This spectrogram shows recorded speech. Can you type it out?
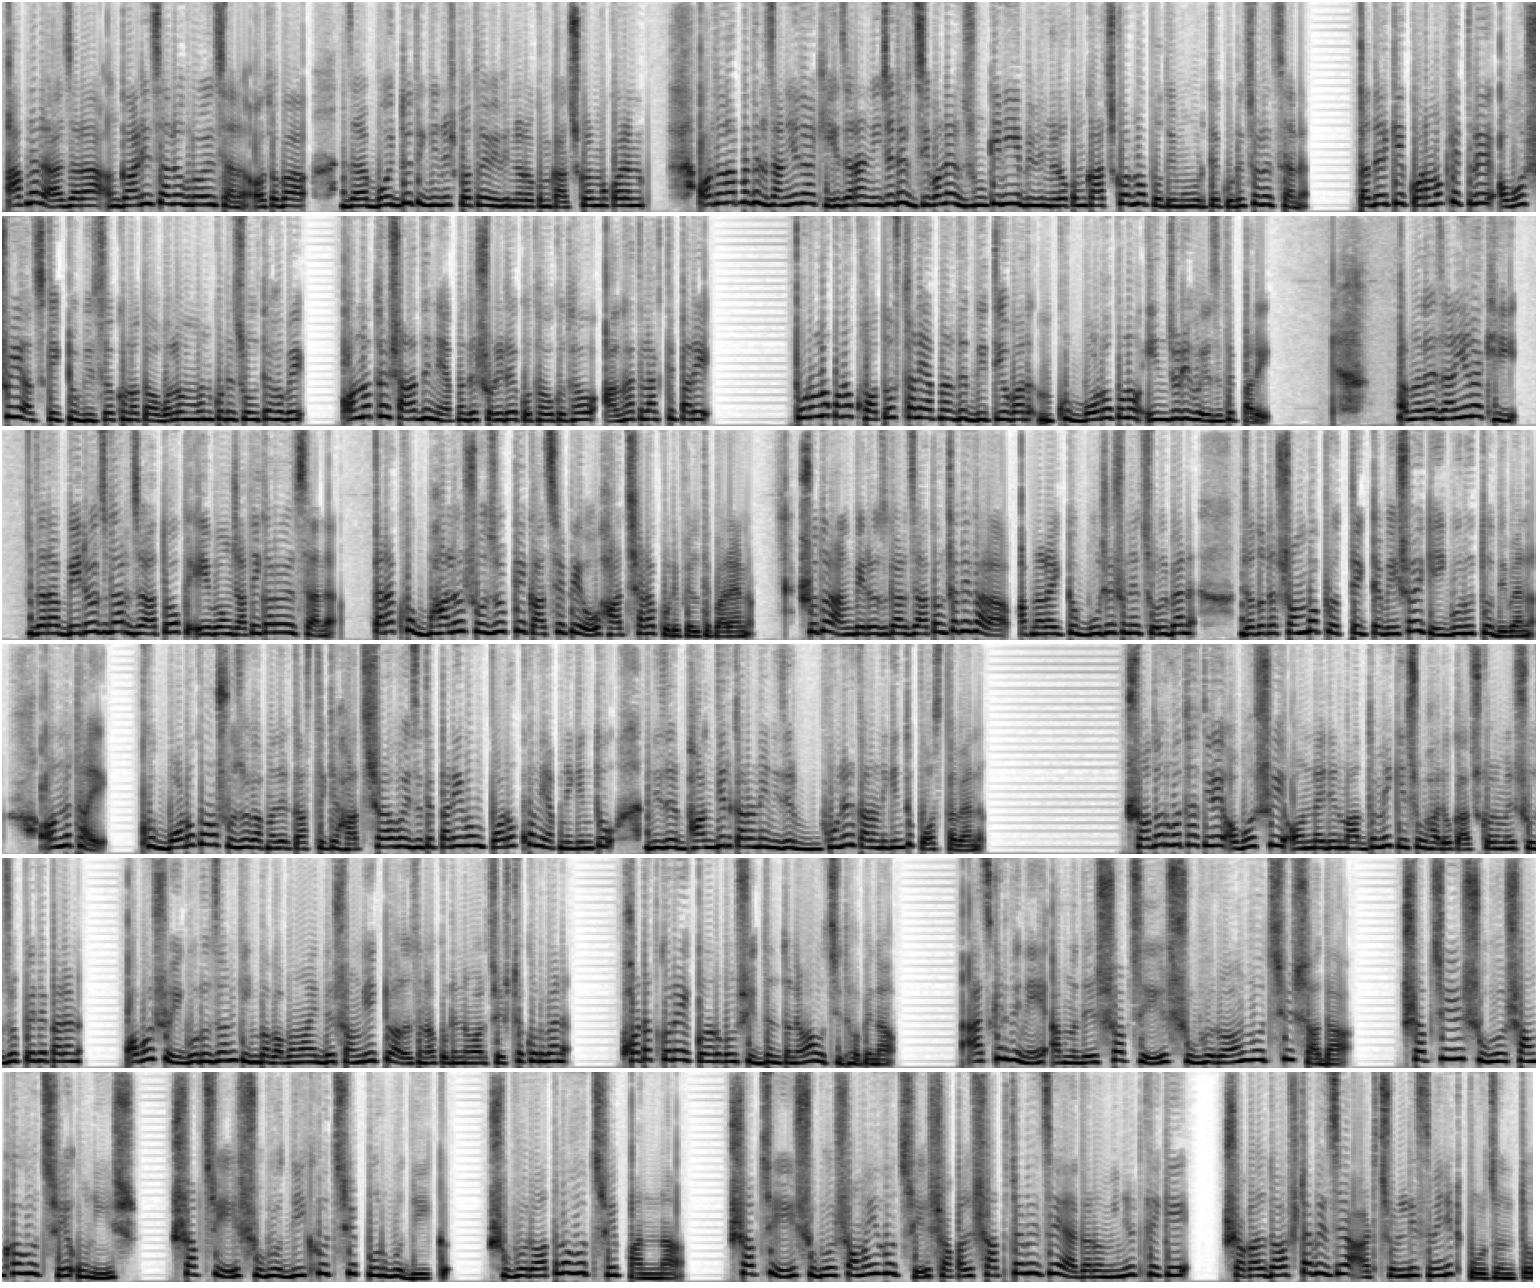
আপনারা যারা গাড়ি চালক রয়েছেন অথবা যারা বৈদ্যুতিক জিনিসপত্রে বিভিন্ন রকম কাজকর্ম করেন, অর্থাৎ আপনাদের জানিয়ে রাখি, যারা নিজেদের জীবনের ঝুঁকি নিয়ে বিভিন্ন রকম কাজকর্ম প্রতি মুহূর্তে করে চলেছেন, তাদেরকে কর্মক্ষেত্রে অবশ্যই আজকে একটু বিচক্ষণতা অবলম্বন করে চলতে হবে। অন্যথায় সারাদিনে আপনাদের শরীরে কোথাও কোথাও আঘাত লাগতে পারে। পুরনো কোনো ক্ষতস্থানে আপনাদের দ্বিতীয়বার খুব বড় কোনো ইনজুরি হয়ে যেতে পারে। আপনাদের জানিয়ে রাখি, যারা বেরোজগার জাতক এবং জাতিকা রয়েছেন তারা খুব ভালো সুযোগকে কাছে পেয়েও হাতছাড়া করে ফেলতে পারেন। সুতরাং বেরোজগার জাতক জাতিকারা, আপনারা একটু বুঝে শুনে চলবেন, যতটা সম্ভব প্রত্যেকটা বিষয়কেই গুরুত্ব দিবেন। অন্যথায় খুব বড় কোনো সুযোগ আপনাদের কাছ থেকে হাতছাড়া হয়ে যেতে পারে এবং পরক্ষণে আপনি কিন্তু নিজের ভাগ্যের কারণে, নিজের ভুলের কারণে কিন্তু পস্তাবেন। সতর্ক থাকলে অবশ্যই অনলাইনের মাধ্যমে কিছু ভালো কাজকর্মের সুযোগ পেতে পারেন। অবশ্যই গুরুজন কিংবা বাবা মায়েদের সঙ্গে একটু আলোচনা করে নেওয়ার চেষ্টা করবেন। হঠাৎ করে কোনো রকম সিদ্ধান্ত নেওয়া উচিত হবে না। আজকের দিনে আপনাদের সবচেয়ে শুভ রং হচ্ছে সাদা। সবচেয়ে শুভ সংখ্যা হচ্ছে উনিশ। সবচেয়ে শুভ দিক হচ্ছে পূর্ব দিক। শুভ রত্ন হচ্ছে পান্না। সবচেয়ে শুভ সময় হচ্ছে সকাল সাতটা বেজে এগারো মিনিট থেকে সকাল দশটা বেজে আটচল্লিশ মিনিট পর্যন্ত।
